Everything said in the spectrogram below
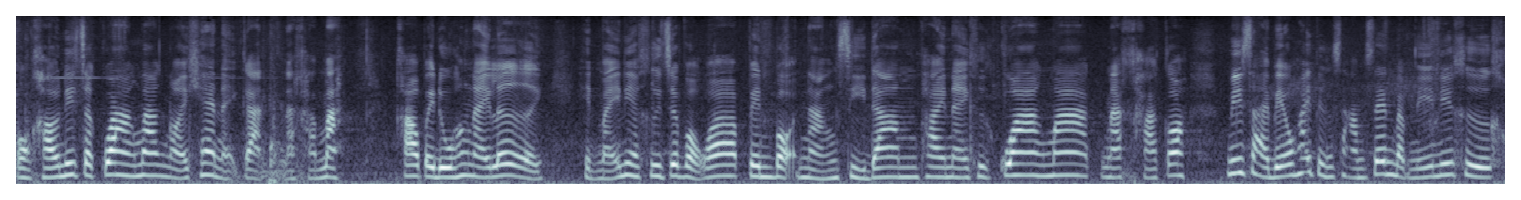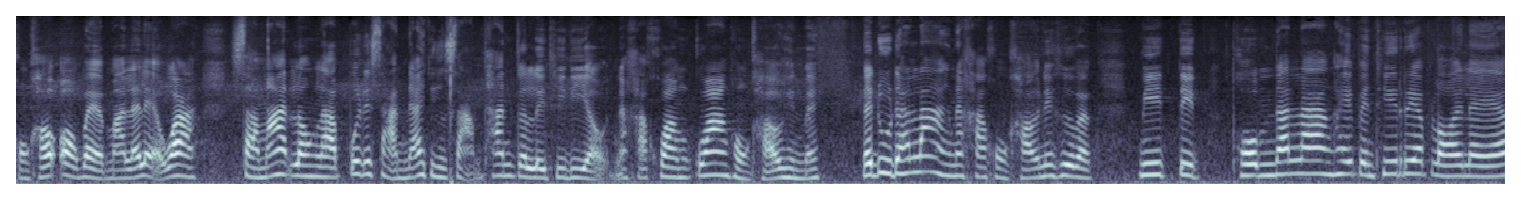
ของเขานี่จะกว้างมากน้อยแค่ไหนกันนะคะมา เข้าไปดูข้างในเลย เห็นไหมเนี่ยคือจะบอกว่าเป็นเบาะหนังสีดำภายในคือกว้างมากนะคะ ก็มีสายเบลต์ให้ถึง 3 เส้นแบบนี้นี่คือของเขาออกแบบมาแล้วแหละว่า สามารถรองรับผู้โดยสารได้ถึง 3 ท่านกันเลยทีเดียวนะคะ ความกว้างของเขาเห็นไหมและดูด้านล่างนะคะของเขาเนี่ยคือแบบมีติดพรมด้านล่างให้เป็นที่เรียบร้อยแล้ว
